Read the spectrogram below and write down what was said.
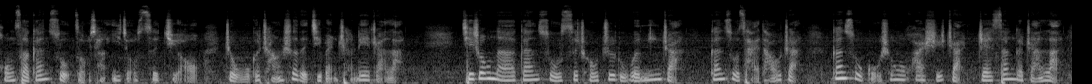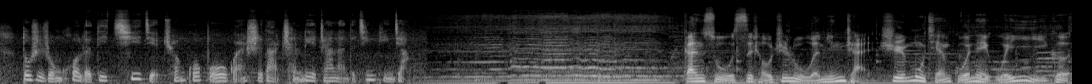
红色甘肃走向一九四九这五个常设的基本陈列展览。其中呢，甘肃丝绸之路文明展、甘肃彩陶展、甘肃古生物化石展这三个展览都是荣获了第七届全国博物馆十大陈列展览的金品奖。甘肃丝绸之路文明展是目前国内唯一一个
